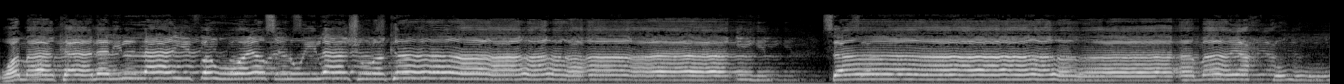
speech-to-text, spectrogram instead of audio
وما كان لله فهو يصل إلى شركائهم ساء ما يحكمون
